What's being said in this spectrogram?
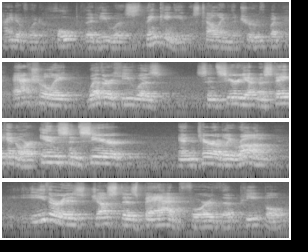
Kind of would hope that he was thinking he was telling the truth, but actually, whether he was sincere yet mistaken or insincere and terribly wrong, either is just as bad for the people.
